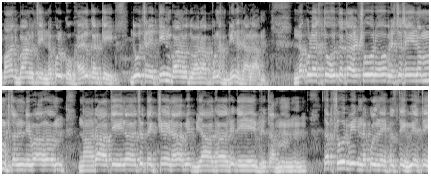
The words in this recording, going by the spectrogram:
पाँच बाणों से नकुल को घायल करके दूसरे तीन बाणों द्वारा पुनः बिंध डाला। नकुलस्तु ततः शूरो वृषसेनम संदिव नाराचीन सुतीक्षेण विव्याध हृदय भृतम। तब सूरवीर नकुल ने हँसते हुए से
